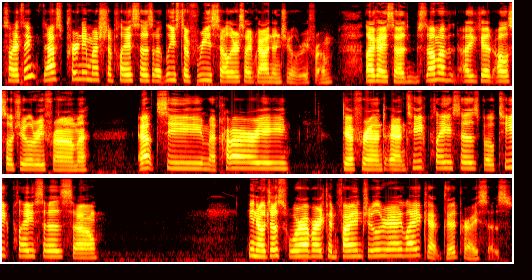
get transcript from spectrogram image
So I think that's pretty much the places, at least of resellers, I've gotten jewelry from. Like I said, some of I get also jewelry from Etsy, Mercari, different antique places, boutique places, so you know, just wherever I can find jewelry I like at good prices.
